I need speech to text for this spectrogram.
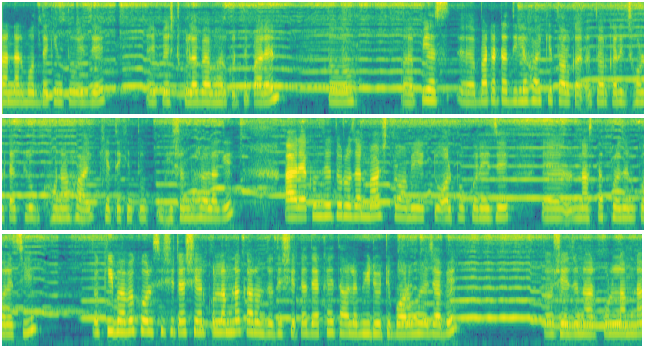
রান্নার মধ্যে কিন্তু এই যে এই পেস্টগুলো ব্যবহার করতে পারেন। তো পেঁয়াজ বাটাটা দিলে হয় কি তরকারি তরকারির ঝোলটা একটু ঘন হয়, খেতে কিন্তু ভীষণ ভালো লাগে। আর এখন যেহেতু রোজার মাস, তো আমি একটু অল্প করে যে নাস্তা ফ্রোজেন করেছি। তো কীভাবে করেছি সেটা শেয়ার করলাম না, কারণ যদি সেটা দেখাই তাহলে ভিডিওটি বড় হয়ে যাবে। তো সেই জন্য আর করলাম না।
